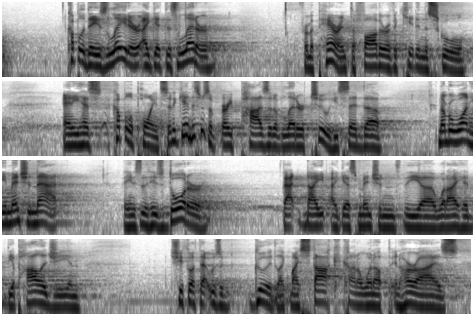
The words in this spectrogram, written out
A couple of days later, I get this letter from a parent, the father of a kid in the school. And he has a couple of points. And again, this was a very positive letter, too. He said, uh, number one, he mentioned that. And he said that his daughter that night, I guess, mentioned the, uh, what I had, the apology. And she thought that was a good, like my stock kind of went up in her eyes.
